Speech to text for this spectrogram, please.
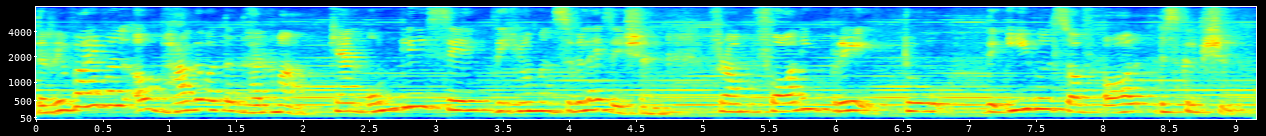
the revival of Bhagavata Dharma can only save the human civilization from falling prey to the evils of all description.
